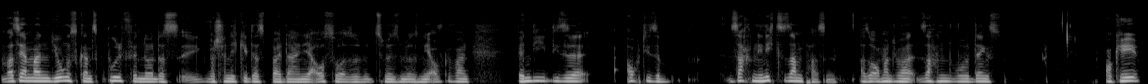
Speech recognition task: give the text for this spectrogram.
was ja meinen Jungs ganz cool finde, und das wahrscheinlich geht das bei deinen ja auch so, also zumindest mir ist nie aufgefallen, wenn die diese, auch diese Sachen, die nicht zusammenpassen, also auch manchmal Sachen, wo du denkst, okay,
